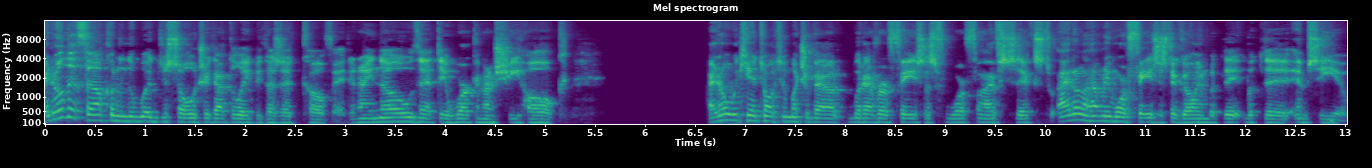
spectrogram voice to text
I know that Falcon and the Winter Soldier got delayed because of COVID, and I know that they're working on She Hulk. I know we can't talk too much about whatever phases four, five, six. I don't know how many more phases they're going with the with the MCU,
